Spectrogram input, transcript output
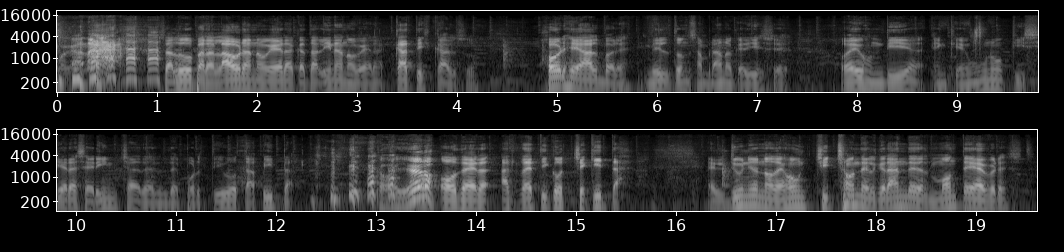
Juega nada. Saludo para Laura Noguera, Catalina Noguera, Katis Calzo, Jorge Álvarez, Milton Zambrano que dice, hoy es un día en que uno quisiera ser hincha del Deportivo Tapita Caballero. o, o del Atlético Chequita. El Junior nos dejó un chichón del grande del Monte Everest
